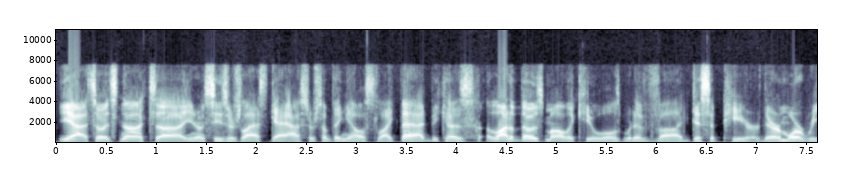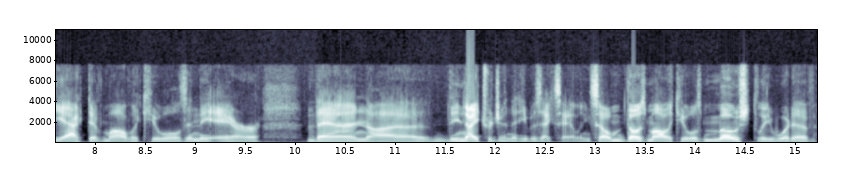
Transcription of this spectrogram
Yeah, so it's not uh, you know Caesar's last gas or something else like that because a lot of those molecules would have uh, disappeared. There are more reactive molecules in the air than uh, the nitrogen that he was exhaling. So those molecules mostly would have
